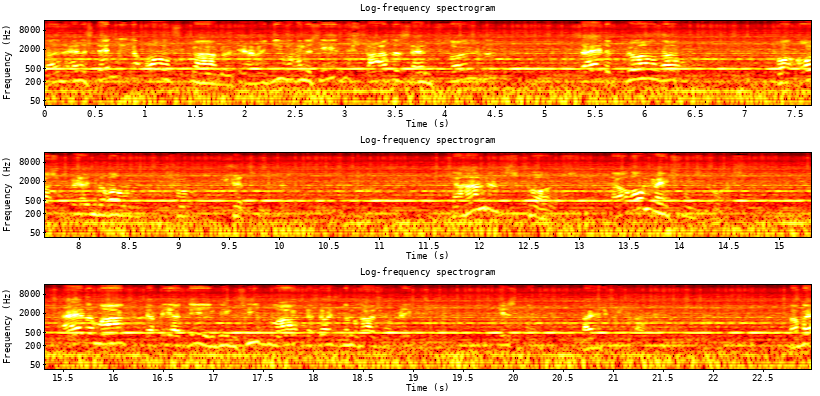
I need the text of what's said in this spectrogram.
dass es eine ständige Aufgabe der Regierung eines jeden Staates sein sollte, seine Bürger vor Ausplünderung zu schützen. Der Handelskurs, der Umwälzungskurs, Eine Mark der BRD gegen sieben Mark der Deutschen Demokratischen Republik ist ein Dabei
